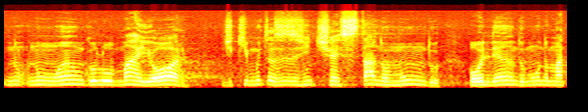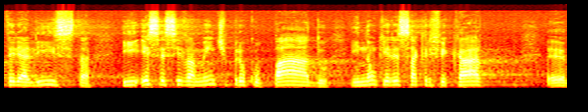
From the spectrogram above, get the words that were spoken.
num, num ângulo maior de que muitas vezes a gente já está no mundo olhando o mundo materialista e excessivamente preocupado em não querer sacrificar é,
